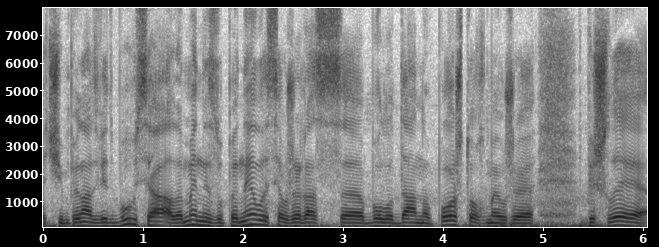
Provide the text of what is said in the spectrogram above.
Е, Чемпіонат відбувся, але ми не зупинилися. Вже раз було дано поштовх. Ми вже пішли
